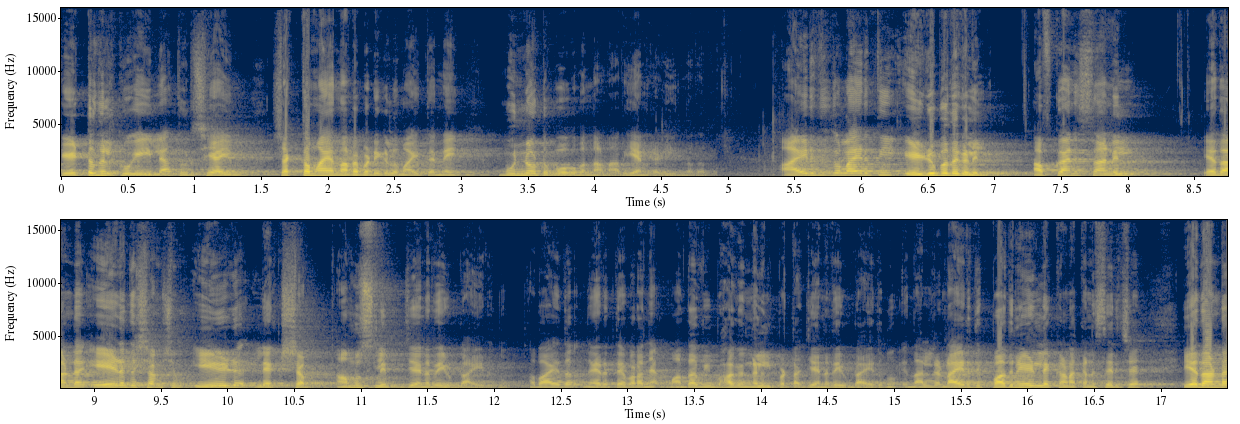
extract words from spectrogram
കേട്ടു നിൽക്കുകയില്ല. തീർച്ചയായും ശക്തമായ നടപടികളുമായി തന്നെ മുന്നോട്ട് പോകുമെന്നാണ് അറിയാൻ കഴിയുന്നത്. ആയിരത്തി തൊള്ളായിരത്തി എഴുപതുകളിൽ അഫ്ഗാനിസ്ഥാനിൽ ഏതാണ്ട് ഏഴ് ദശാംശം ഏഴ് ലക്ഷം അമുസ്ലിം ജനതയുണ്ടായിരുന്നു. അതായത് നേരത്തെ പറഞ്ഞ മതവിഭാഗങ്ങളിൽപ്പെട്ട ജനതയുണ്ടായിരുന്നു. എന്നാൽ രണ്ടായിരത്തി പതിനേഴിലെ കണക്കനുസരിച്ച് ഏതാണ്ട്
